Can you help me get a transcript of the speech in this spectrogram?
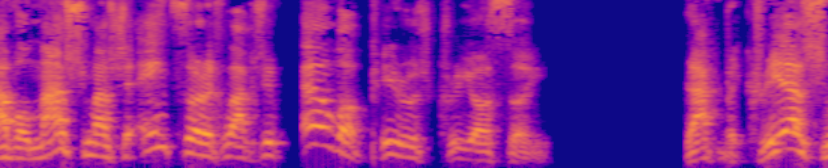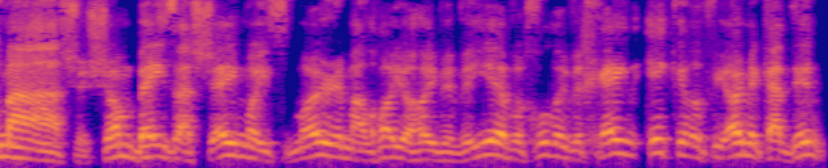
אבל משמע שאין צורך להחשיב אלו פירוש קריאוסוי. רק בקריאה שמע, ששום בייז השם או יסמורים על הוי הוי ויהיה וכולי וכן איקל לפי עומק הדין,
